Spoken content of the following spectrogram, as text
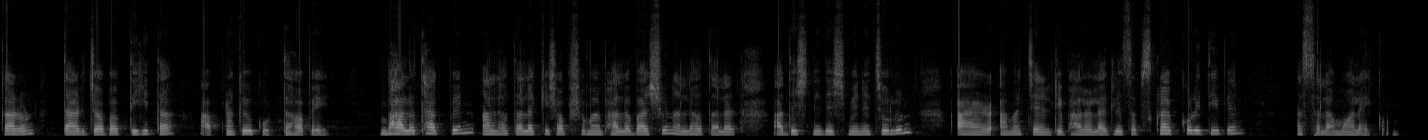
কারণ তার জবাবদিহিতা আপনাকেও করতে হবে। ভালো থাকবেন, আল্লাহ তালাকে সবসময় ভালোবাসুন, আল্লাহ তালার আদেশ নির্দেশ মেনে চলুন, আর আমার চ্যানেলটি ভালো লাগলে সাবস্ক্রাইব করে দিবেন। আসসালামু আলাইকুম।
